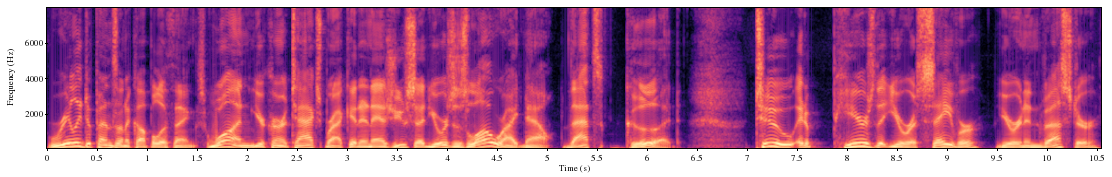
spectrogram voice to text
really depends on a couple of things. One, your current tax bracket and as you said yours is low right now. That's good. Two, it appears that you're a saver, you're an investor.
